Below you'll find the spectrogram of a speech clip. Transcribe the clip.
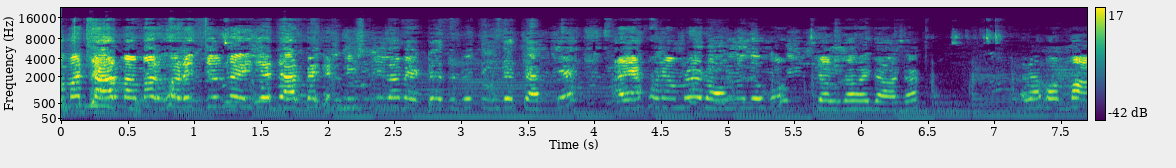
আমার চার মামার ঘরের জন্য এই যে চার প্যাকেট মিষ্টি নিলাম একটা দুটো তিনটে চারটে। আর এখন আমরা রওনা দেবো। চল যাওয়া যাক। আর মা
